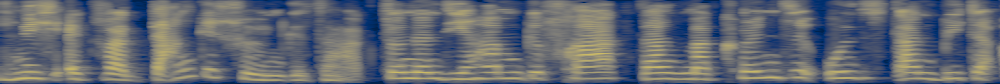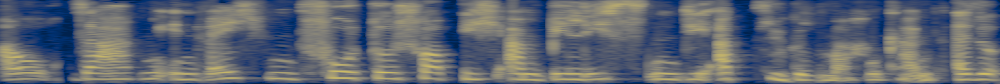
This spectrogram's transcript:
nicht etwa Dankeschön gesagt, sondern die haben gefragt, sagen mal, können Sie uns dann bitte auch sagen, in welchem Photoshop ich am billigsten die Abzüge machen kann? Also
